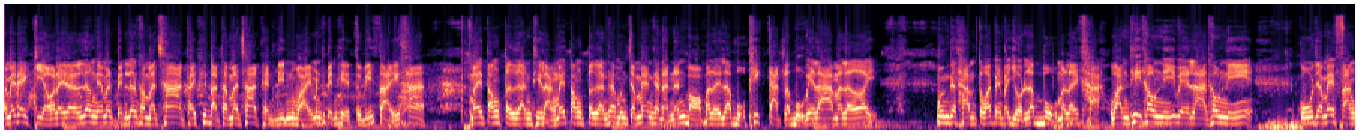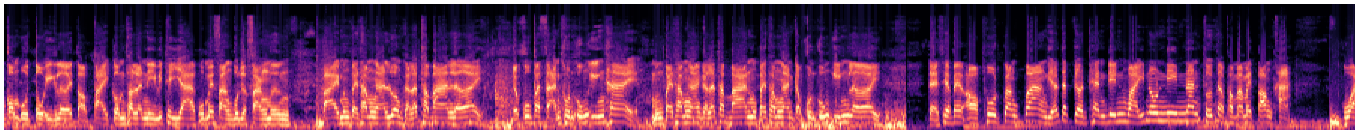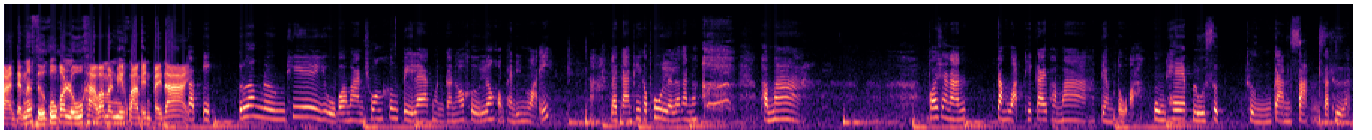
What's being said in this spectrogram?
ไม่ได้เกี่ยวอะไรเรื่องนี้มันเป็นเรื่องธรรมชาติภัยพิบัติธรรมชาติแผ่นดินไหวมันเป็นเหตุสุดวิสัยค่ะ ไม่ต้องเตือนทีหลังไม่ต้องเตือน ถ้ามึงจะแม่นขนาดนั้นบอกมาเลยระบุพิกัดระบุเวลามาเลย มึงจะทำตัวให้เป็นประโยชน์ระบุมาเลยค่ะ วันที่เท่านี้เวลาเท่านี้ กูจะไม่ฟังกรมอุตุอีกเลย ต่อไปกรมธรณีวิทยากูไม่ฟังกูจะฟังมึง ไปมึงไปทำงานร่วมกับรัฐบาลเลย เดี๋ยวกูประสานคุณอุ้งอิงให้ มึงไปทำงานกับรัฐบาล มึงไปทำงานกับคุณอุ้งอิงเลย แต่ที่ไปออกพูดกว้างๆเดี๋ยวจะเกิดแผ่นดินไหวโน่นนี่นั่นสุดแต่พม่าไม่ต้องค่ะกูอ่านจากหนังสือกูก็รู้ค่ะว่ามันมีความเป็นไปได้ กับอีกเรื่องหนึ่งที่อยู่ประมาณช่วงครึ่งปีแรกเหมือนกันก็คือเรื่องของแผ่นดินไหวรายการพี่ก็พูดเลยแล้วกันเนาะพม่า เพราะฉะนั้นจังหวัดที่ใกล้พม่าเตรียมตัว กรุงเทพรู้สึกถึงการสั่นสะเทือน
